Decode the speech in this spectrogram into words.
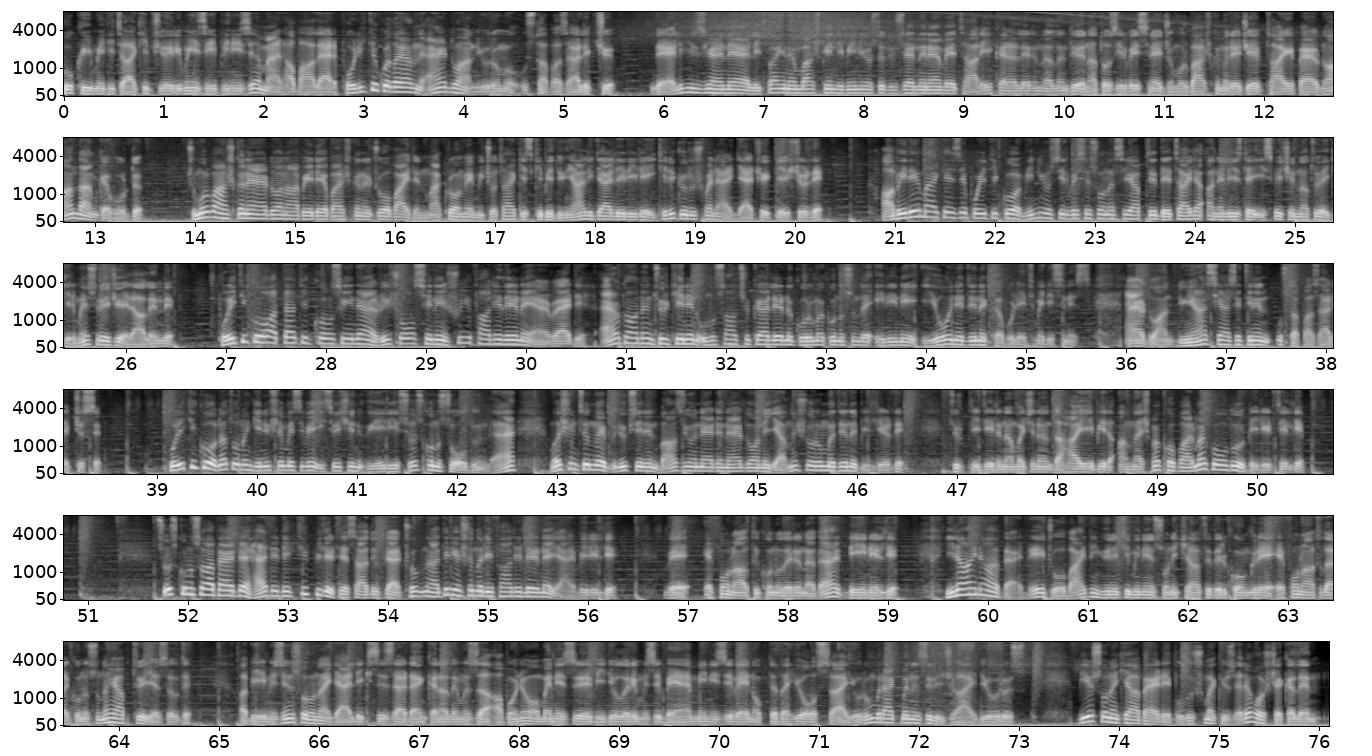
Çok kıymetli takipçilerimiz hepinize merhabalar. Politiko'dan Erdoğan yorumu Usta Pazarlıkçı. Değerli izleyenler, Litvanya'nın başkenti Vilnius'ta düzenlenen ve tarihi kararların alındığı NATO zirvesine Cumhurbaşkanı Recep Tayyip Erdoğan damga vurdu. Cumhurbaşkanı Erdoğan, ABD Başkanı Joe Biden, Macron ve Mitsotakis gibi dünya liderleriyle ikili görüşmeler gerçekleştirdi. ABD merkezli Politico, Vilnius zirvesi sonrası yaptığı detaylı analizde İsveç'in NATO'ya girme süreci ele alındı. Politico Atlantik Konseyi'nden Rich Olsen'in şu ifadelerine yer verdi. Erdoğan'ın Türkiye'nin ulusal çıkarlarını koruma konusunda elini iyi oynadığını kabul etmelisiniz. Erdoğan, dünya siyasetinin usta pazarlıkçısı. Politico, NATO'nun genişlemesi ve İsveç'in üyeliği söz konusu olduğunda, Washington ve Brüksel'in bazı yönlerden Erdoğan'ı yanlış yorumladığını bildirdi. Türk liderin amacının daha iyi bir anlaşma koparmak olduğu belirtildi. Söz konusu haberde her dedektif bilir tesadüfler çok nadir yaşanır ifadelerine yer verildi ve F-16 konularına da değinildi. Yine aynı haberde Joe Biden yönetiminin son iki haftadır kongreye F-16'lar konusunda yaptığı yazıldı. Haberimizin sonuna geldik. Sizlerden kanalımıza abone olmanızı, videolarımızı beğenmenizi ve nokta dahi olsa yorum bırakmanızı rica ediyoruz. Bir sonraki haberde buluşmak üzere, hoşçakalın.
